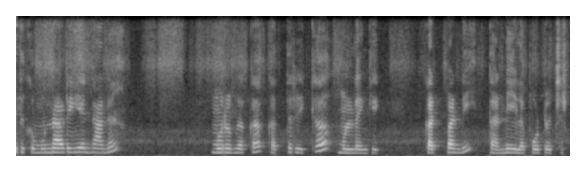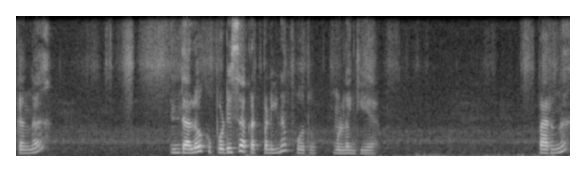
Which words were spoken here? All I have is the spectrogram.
இதுக்கு முன்னாடியே நான் முருங்கைக்காய் கத்திரிக்காய் முள்ளங்கி கட் பண்ணி தண்ணியில் போட்டு வச்சுருக்கேங்க. இந்த அளவுக்கு பொடிசாக கட் பண்ணிங்கன்னா போதும் முள்ளங்கியை. பாருங்கள்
